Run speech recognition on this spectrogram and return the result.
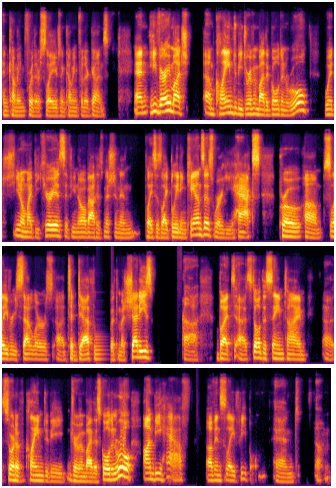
and coming for their slaves and coming for their guns. And he very much um, claimed to be driven by the Golden Rule, which you know might be curious if you know about his mission in places like Bleeding, Kansas, where he hacks pro um, slavery settlers uh, to death with machetes. Uh, but uh, still at the same time, uh, sort of claimed to be driven by this golden rule on behalf of enslaved people. And um,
